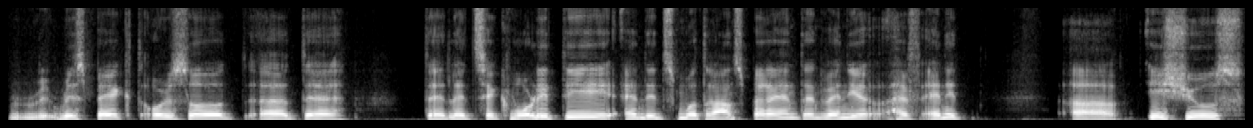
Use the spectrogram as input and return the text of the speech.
respect, also uh, the the let's say quality and it's more transparent and when you have any uh, issues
